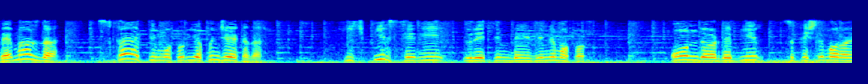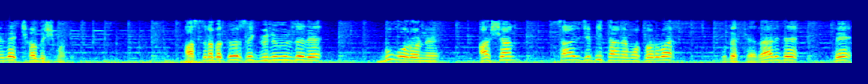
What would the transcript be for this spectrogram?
Ve Mazda Skyactiv motoru yapıncaya kadar hiçbir seri üretim benzinli motor 14'e 1 sıkıştırma oranıyla çalışmadı. Aslına bakılırsa günümüzde de bu oranı aşan sadece bir tane motor var. Bu da Ferrari'de ve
